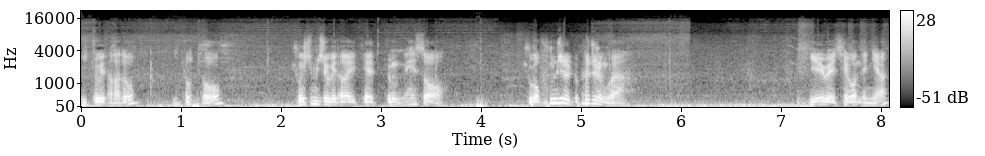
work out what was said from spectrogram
이쪽에다가도 이쪽도 중심 지역에다가 이렇게 좀 해서 주거 품질을 높여주는 거야. 얘 왜 재건됐냐?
